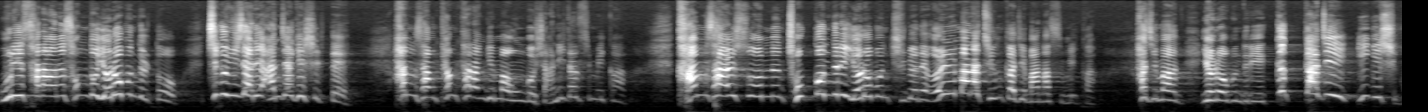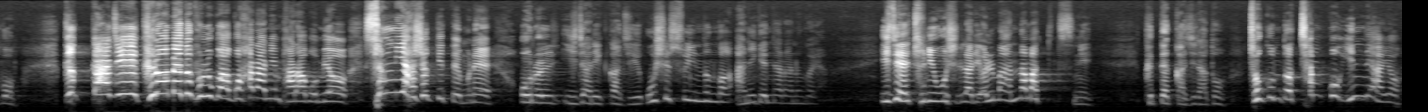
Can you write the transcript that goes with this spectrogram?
우리 사랑하는 성도 여러분들도 지금 이 자리에 앉아 계실 때 항상 평탄한 길만 온 것이 아니지 않습니까? 감사할 수 없는 조건들이 여러분 주변에 얼마나 지금까지 많았습니까? 하지만 여러분들이 끝까지 이기시고 끝까지 그럼에도 불구하고 하나님 바라보며 승리하셨기 때문에 오늘 이 자리까지 오실 수 있는 거 아니겠냐라는 거예요. 이제 주님 오실 날이 얼마 안 남았으니 그때까지라도 조금 더 참고 인내하여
